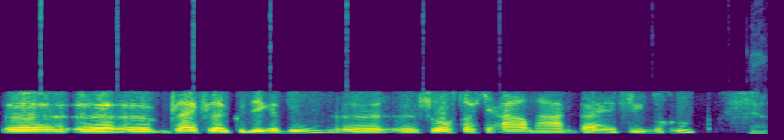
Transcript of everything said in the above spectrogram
uh, uh, blijf leuke dingen doen. zorg dat je aanhaakt bij een vriendengroep. Ja.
